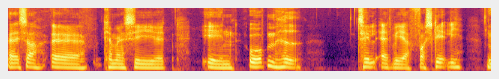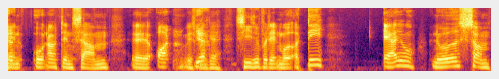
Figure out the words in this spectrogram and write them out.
Altså, øh, kan man sige, en åbenhed til at være forskellig, ja. men under den samme øh, ånd, hvis ja. man kan sige det på den måde. Og det er jo noget, som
